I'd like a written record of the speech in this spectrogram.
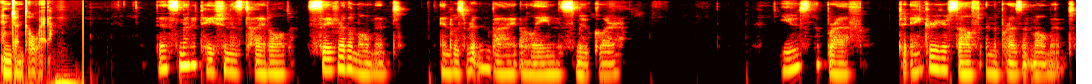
and gentle way. This meditation is titled Savor the Moment and was written by Elaine Smookler. Use the breath to anchor yourself in the present moment.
